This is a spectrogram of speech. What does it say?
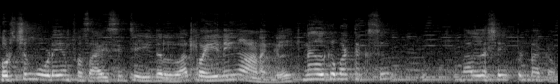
കുറച്ചും കൂടെ എംഫസൈസ് ചെയ്തിട്ടുള്ള ട്രെയിനിങ് ആണെങ്കിൽ നിങ്ങൾക്ക് ബട്ടക്സ് നല്ല ഷേപ്പ് ഉണ്ടാക്കാം.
